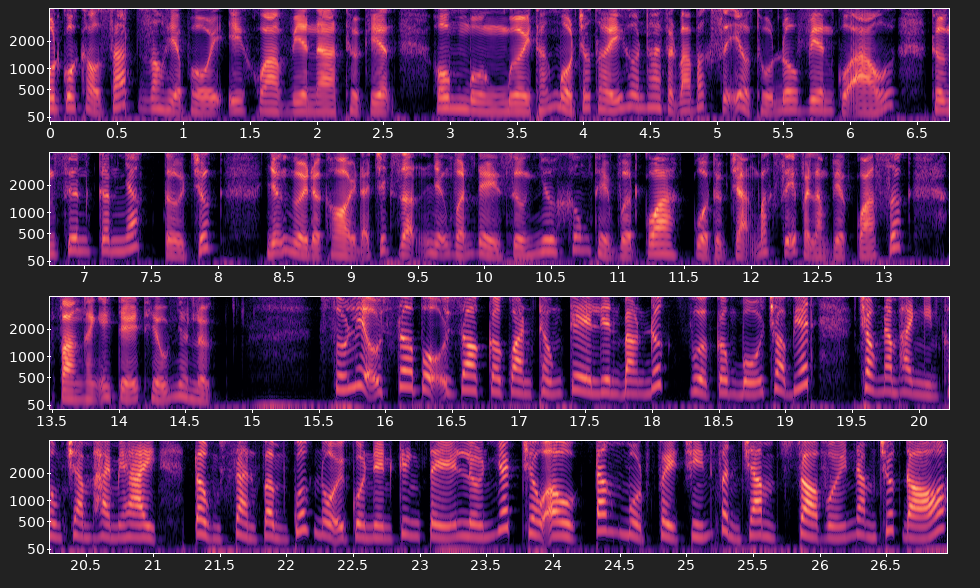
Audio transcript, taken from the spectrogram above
Một cuộc khảo sát do Hiệp hội Y khoa Vienna thực hiện hôm mùng 10 tháng 1 cho thấy hơn 2,3 bác sĩ ở thủ đô Viên của Áo thường xuyên cân nhắc từ chức. Những người được hỏi đã trích dẫn những vấn đề dường như không thể vượt qua của thực trạng bác sĩ phải làm việc quá sức và ngành y tế thiếu nhân lực. Số liệu sơ bộ do Cơ quan Thống kê Liên bang Đức vừa công bố cho biết, trong năm 2022, tổng sản phẩm quốc nội của nền kinh tế lớn nhất châu Âu tăng 1,9% so với năm trước đó,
